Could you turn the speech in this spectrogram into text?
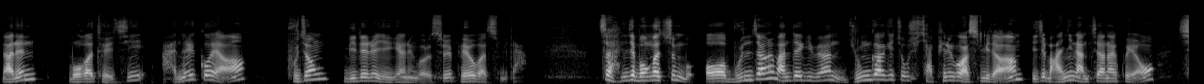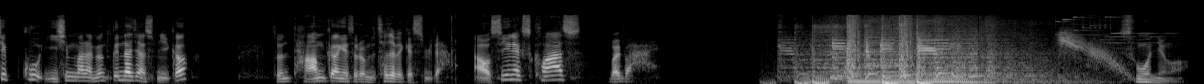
나는 뭐가 되지 않을 거야. 부정 미래를 얘기하는 것을 배워봤습니다. 자, 이제 뭔가 좀 어, 문장을 만들기 위한 윤곽이 조금씩 잡히는 것 같습니다. 이제 많이 남지 않았고요. 19, 20만 하면 끝나지 않습니까? 전 다음 강의에서 여러분들 찾아뵙겠습니다. I'll see you next class. Bye bye. 수원 영어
